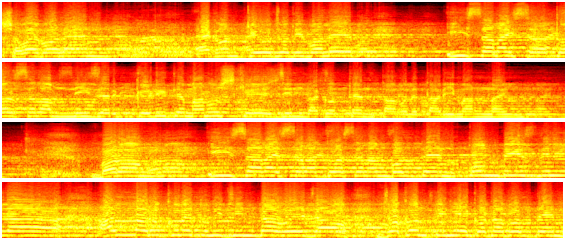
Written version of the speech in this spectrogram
সবাই বলেন। এখন কেউ যদি বলে ঈসা আলাইসালাম নিজের কেড়িতে মানুষকে জিন্দা করতেন, তাহলে তার ইমান নাই। বরং ঈসা আলাইসালাম বলতেন, কুম বিজনিল্লাহ আল্লাহর তুমি জিন্দা হয়ে যাও। যখন তিনি কথা বলতেন,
